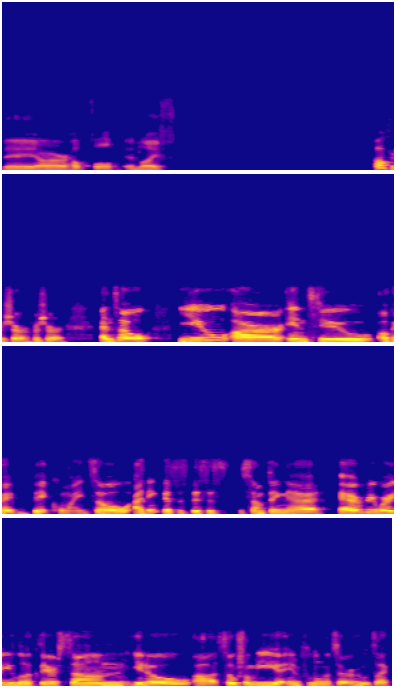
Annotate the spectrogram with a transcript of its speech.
they are helpful in life. Oh, for sure, for sure. And so you are into okay, Bitcoin. So I think this is this is something that everywhere you look, there's some you know uh, social media influencer who's like,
